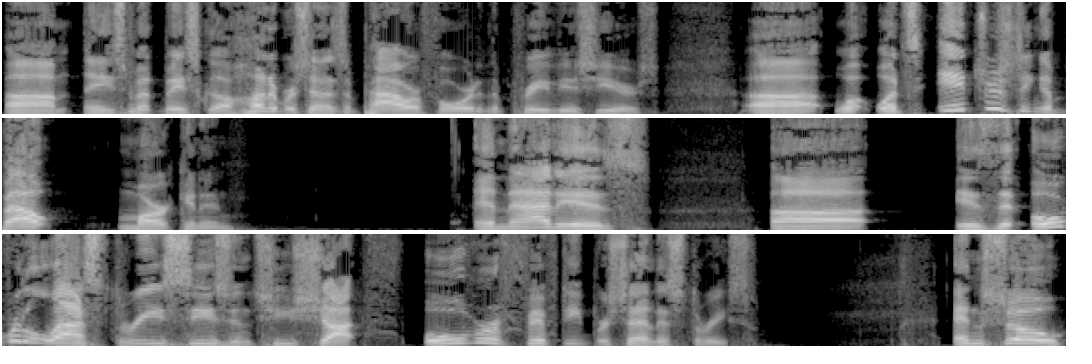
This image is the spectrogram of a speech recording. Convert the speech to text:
um, and he spent basically 100% as a power forward in the previous years. Uh, what, what's interesting about Markkanen, and that is, uh, is that over the last three seasons, he shot over 50% as threes. And so,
